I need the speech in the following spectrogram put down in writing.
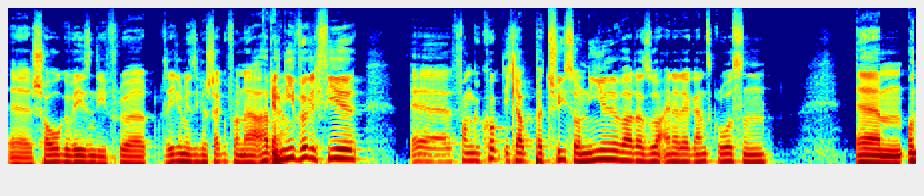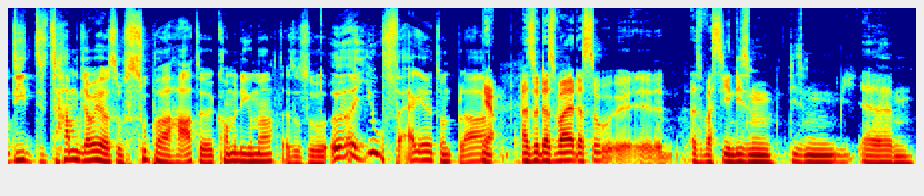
äh, Show gewesen, die früher regelmäßig stattgefunden hat. Habe Genau. ich nie wirklich viel äh, von geguckt. Ich glaube, Patrice O'Neill war da so einer der ganz großen. Ähm, und die, die haben, glaube ich, auch so super harte Comedy gemacht. Also so, uh, you faggot und bla. Ja, also das war ja das so, äh, also was sie in diesem, diesem ähm,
